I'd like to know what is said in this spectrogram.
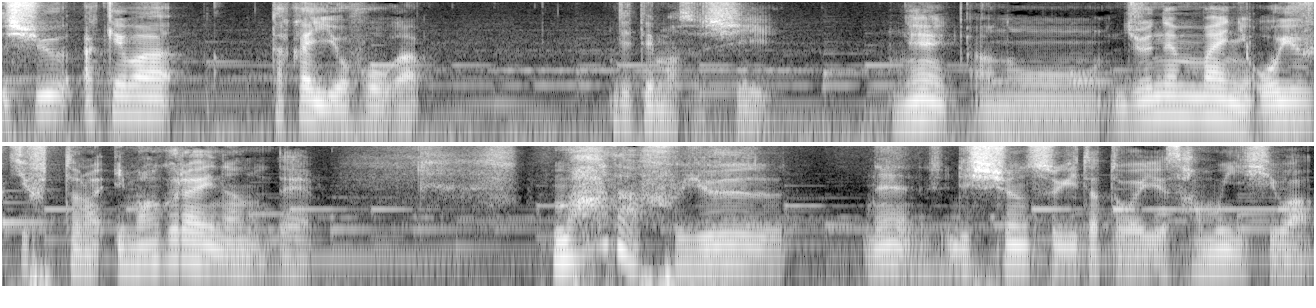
週明けは高い予報が出てますしねあのー、10年前に大雪降ったのは今ぐらいなのでまだ冬ね立春過ぎたとはいえ寒い日は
